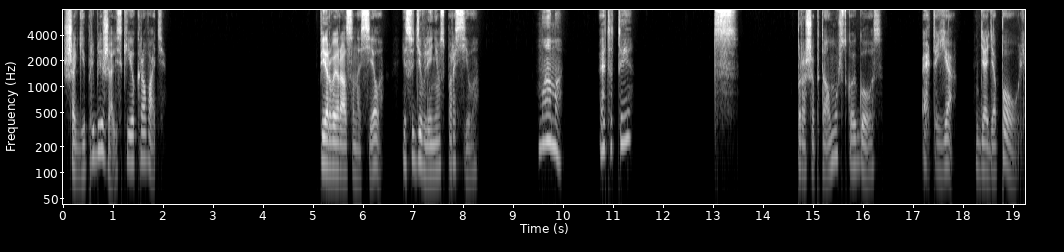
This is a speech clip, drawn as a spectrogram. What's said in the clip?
Шаги приближались к ее кровати. Первый раз она села и с удивлением спросила. «Мама, это ты?» «Тсс!» – прошептал мужской голос. «Это я, дядя Поуль».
